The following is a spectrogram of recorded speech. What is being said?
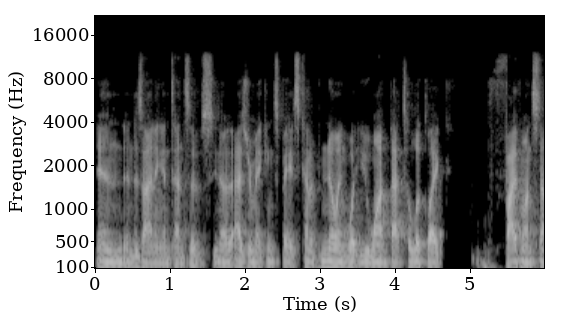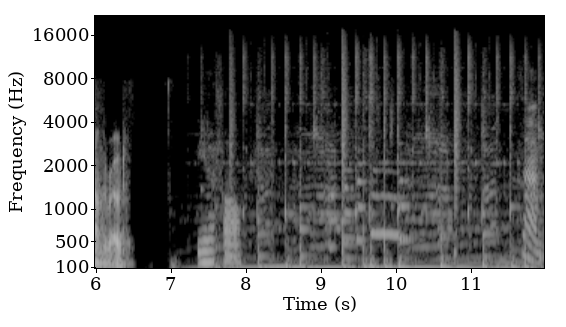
in in designing intensives you know as you're making space kind of knowing what you want that to look like five months down the road beautiful Awesome.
